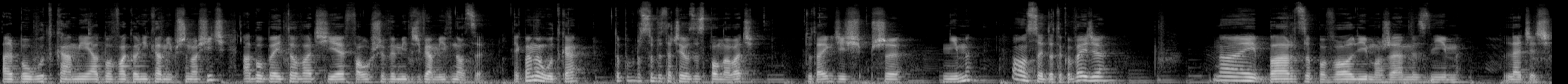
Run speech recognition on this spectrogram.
albo łódkami, albo wagonikami przynosić, albo bejtować je fałszywymi drzwiami w nocy. Jak mamy łódkę, to po prostu wystarczy ją zespawnować. Tutaj, gdzieś przy nim. On sobie do tego wejdzie, no i bardzo powoli możemy z nim lecieć.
